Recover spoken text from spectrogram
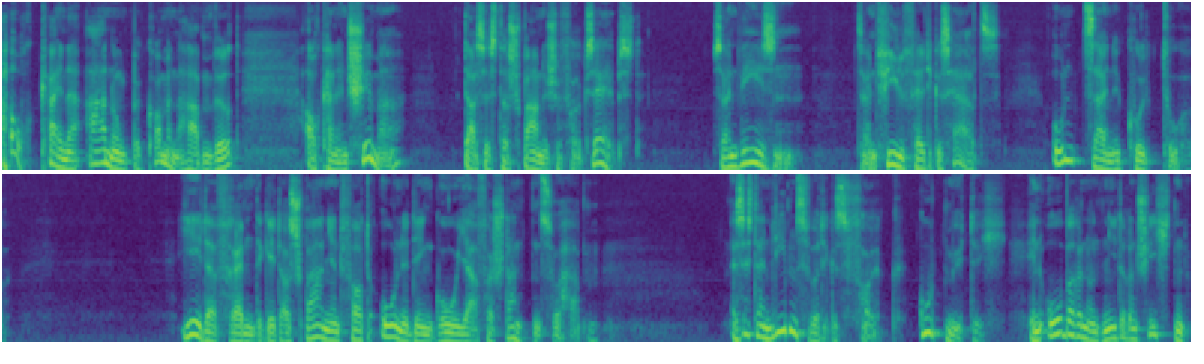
auch keine Ahnung bekommen haben wird, auch keinen Schimmer, das ist das spanische Volk selbst. Sein Wesen, sein vielfältiges Herz und seine Kultur. Jeder Fremde geht aus Spanien fort, ohne den Goya verstanden zu haben. Es ist ein liebenswürdiges Volk, gutmütig, in oberen und niederen Schichten,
